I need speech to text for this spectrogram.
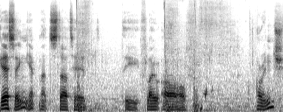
Guessing, yep, that started the flow of orange.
